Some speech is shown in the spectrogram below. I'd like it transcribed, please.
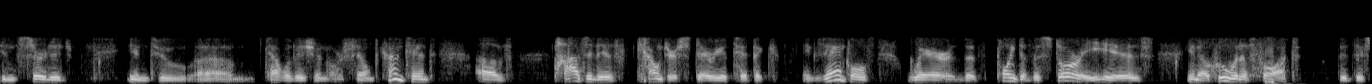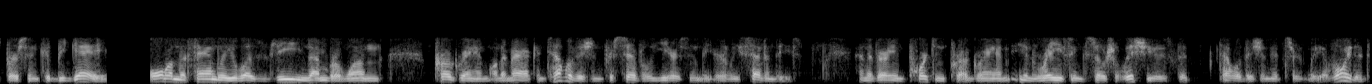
inserted into um, television or film content of positive counter stereotypic examples where the point of the story is you know, who would have thought that this person could be gay? All in the Family was the number one program on American television for several years in the early 70s, and a very important program in raising social issues that television had certainly avoided.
